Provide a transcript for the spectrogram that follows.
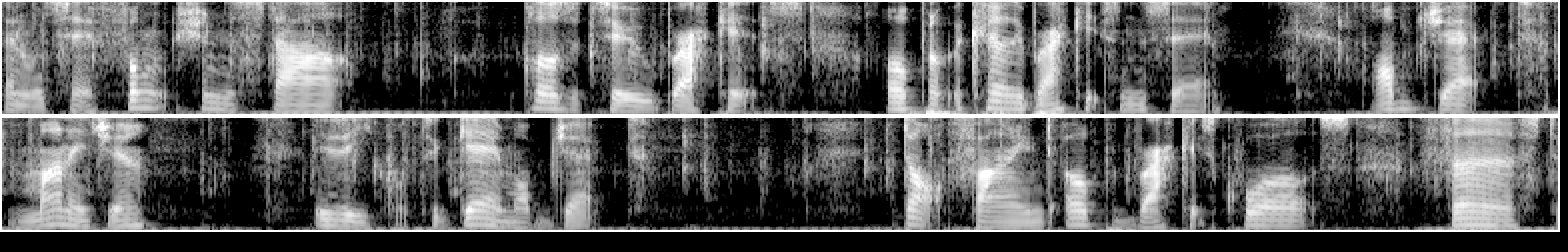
then we'd say function start close the two brackets, open up the curly brackets and say object manager is equal to game object dot find open brackets quotes first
